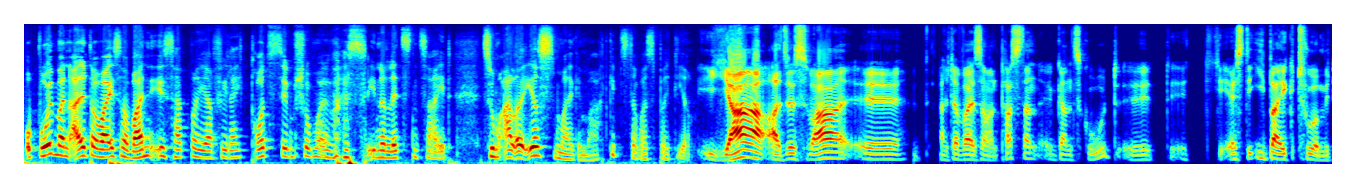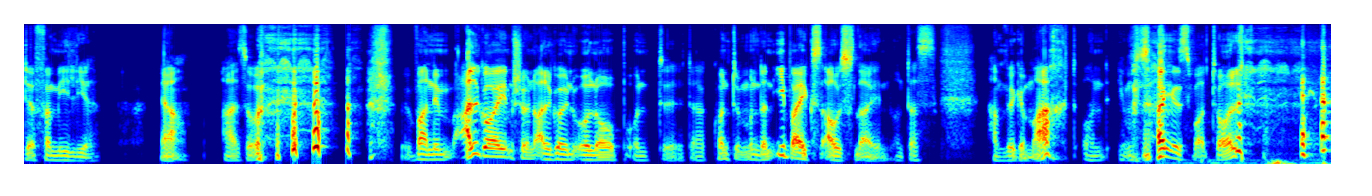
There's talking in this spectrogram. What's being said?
obwohl man alter weißer Mann ist, hat man ja vielleicht trotzdem schon mal was in der letzten Zeit zum allerersten Mal gemacht. Gibt es da was bei dir? Ja, also es war, äh, alter weißer Mann passt dann ganz gut, äh, die, erste E-Bike-Tour mit der Familie. Ja, also wir waren im Allgäu, im schönen Allgäu in Urlaub und äh, da konnte man dann E-Bikes ausleihen und das haben wir gemacht und ich muss sagen, es war toll.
